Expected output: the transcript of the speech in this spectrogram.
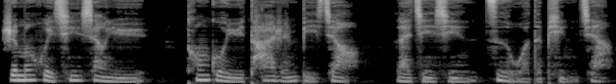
人们会倾向于通过与他人比较来进行自我的评价。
